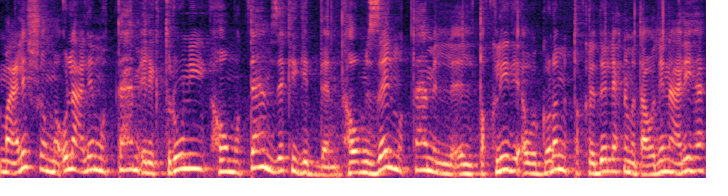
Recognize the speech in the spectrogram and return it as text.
معلش لما أقول عليه متهم إلكتروني هو متهم ذكي جدا. هو مش زي المتهم ال- التقليدي أو الجرائم التقليدية اللي إحنا متعودين عليها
